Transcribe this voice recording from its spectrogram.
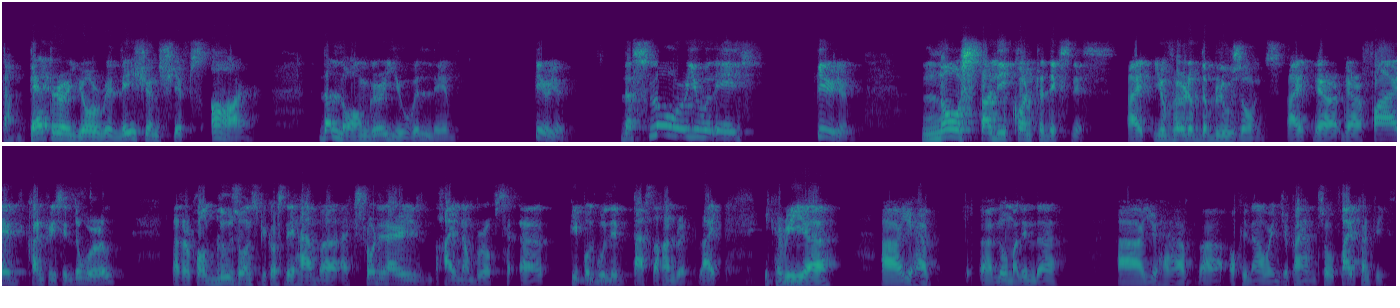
The better your relationships are, the longer you will live, period. The slower you will age, period. No study contradicts this, right? You've heard of the blue zones, right? There are, there are five countries in the world that are called blue zones because they have an extraordinary high number of uh, people who live past 100, right? Ikaria, uh, you have uh, Loma Linda, uh, you have uh, Okinawa in Japan. So five countries.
